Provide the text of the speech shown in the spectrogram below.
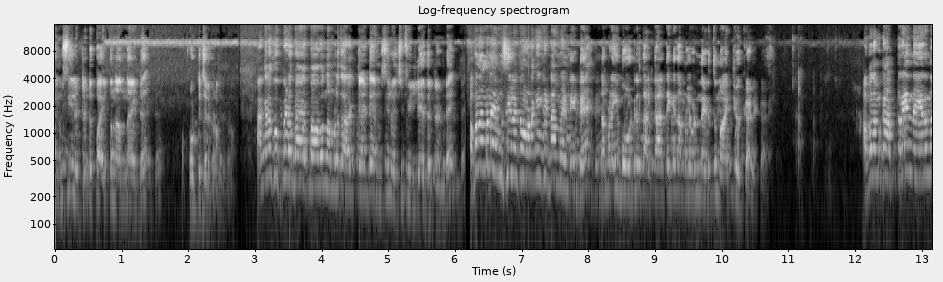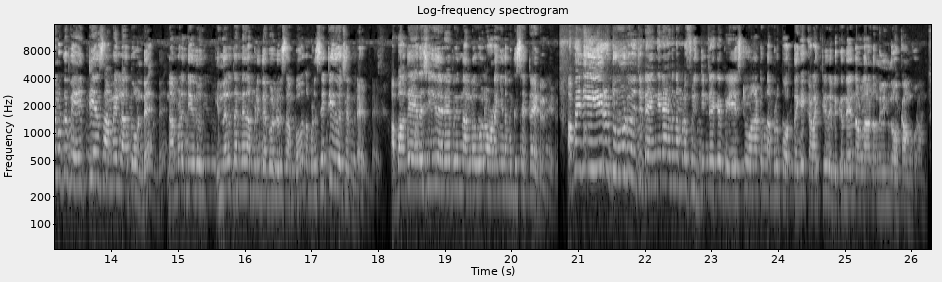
എം സിയിൽ ഇട്ടിട്ട് പൈപ്പ് നന്നായിട്ട് ഒട്ടിച്ചെടുക്കണം അങ്ങനെ കുപ്പിയുടെ ബാക്ക് ഭാഗം നമ്മൾ കറക്റ്റ് ആയിട്ട് എം സിയിൽ വെച്ച് ഫില്ല് ചെയ്തിട്ടുണ്ട്. അപ്പൊ നമ്മൾ എം സിയിലൊക്കെ ഉണങ്ങി കിട്ടാൻ വേണ്ടിയിട്ട് നമ്മൾ ഈ ബോട്ടിൽ തൽക്കാലത്തേക്ക് നമ്മൾ ഇവിടുന്ന് എടുത്ത് മാറ്റി വെക്കാണ്. അപ്പൊ നമുക്ക് അത്രയും നേരം നമുക്ക് വെയിറ്റ് ചെയ്യാൻ സമയമില്ലാത്തതുകൊണ്ട് നമ്മൾ എന്ത് ചെയ്തു? ഇന്നലെ തന്നെ നമ്മൾ ഇതേപോലെ ഒരു സംഭവം നമ്മൾ സെറ്റ് ചെയ്ത് വെച്ചിട്ടുണ്ടായിരുന്നു. അപ്പൊ അത് ഏകദേശം ഈ നേരെ നല്ലപോലെ ഉണങ്ങി നമുക്ക് സെറ്റ് ആയിട്ടുണ്ട്. അപ്പൊ ഇനി ഈ ഒരു ടൂൾ വെച്ചിട്ട് എങ്ങനെയാണ് നമ്മുടെ ഫ്രിഡ്ജിന്റെ ഒക്കെ വേസ്റ്റ് വാട്ടർ നമ്മൾ പുറത്തേക്ക് കളക്ട് ചെയ്തെടുക്കുന്നത് എന്നുള്ളതാണ് നമ്മൾ ഇനി നോക്കാൻ പോകുന്നത്.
